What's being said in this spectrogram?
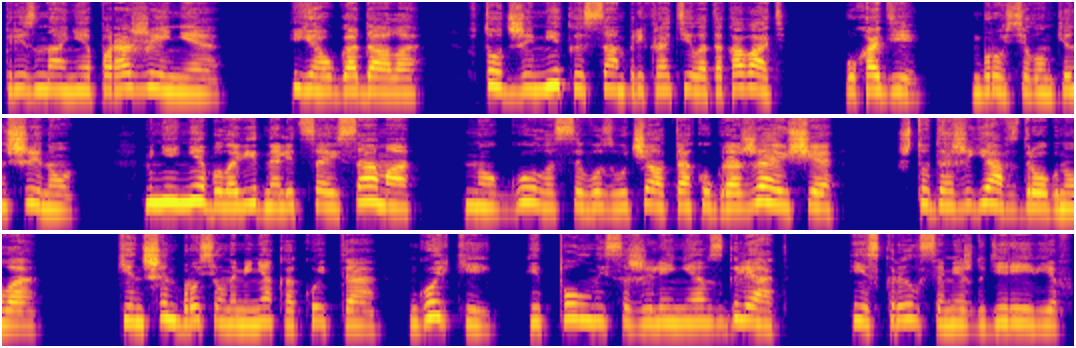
признание поражения. Я угадала. В тот же миг и сам прекратил атаковать. «Уходи!» — бросил он Кеншину. Мне не было видно лица Исама, но голос его звучал так угрожающе, что даже я вздрогнула. Кеншин бросил на меня какой-то горький и полный сожаления взгляд и скрылся между деревьев.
